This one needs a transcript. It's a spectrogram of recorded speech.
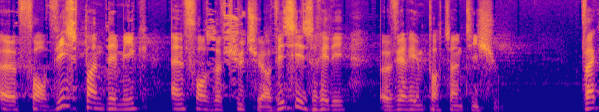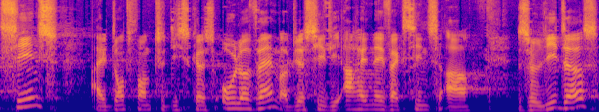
uh, for this pandemic and for the future. This is really a very important issue. Vaccines, I don't want to discuss all of them. Obviously, the RNA vaccines are the leaders.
